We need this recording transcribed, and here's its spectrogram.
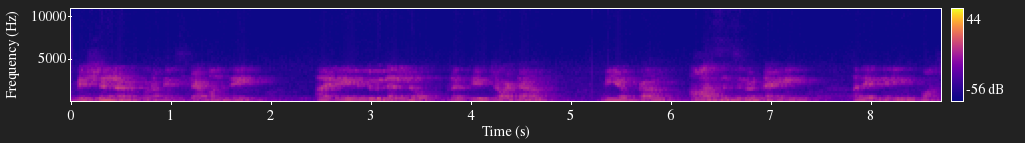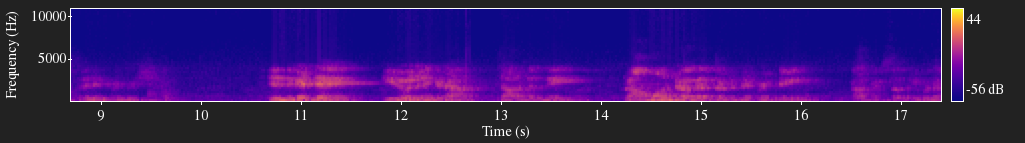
విషయంలోనూ కూడా మీ శ్రమ ఉంది. ఆయన ఎదుగుదలలో ప్రతి చోట మీ యొక్క ఆశస్సులు ఉన్నాయి అనేది వాస్తవమైనటువంటి విషయం. ఎందుకంటే ఈరోజు ఇక్కడ చాలా మంది రామ్మోహన్ రావు గారితో ఉన్నటువంటి కార్మిక సోదరులు కూడా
